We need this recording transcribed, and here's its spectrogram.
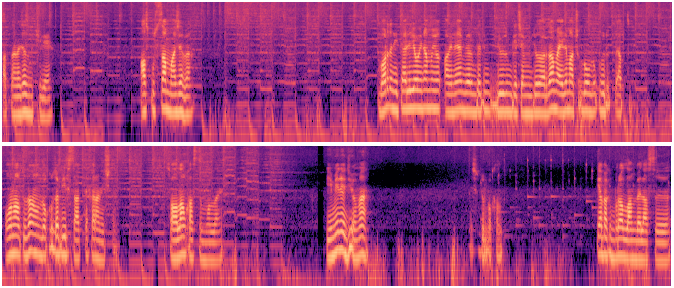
Katlanacağız bu çileye. Az pussam mı acaba? Bu arada Nitalia'yı oynamıyor, oynayamıyorum dedim diyordum geçen videolarda ama elim açıldı 19 rütbe yaptım. 16'dan 19'a 1 saatte falan işte. Sağlam kastım vallahi. Yemin ediyorum ha. Neyse dur bakalım. Gel bakayım bura lan belası.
